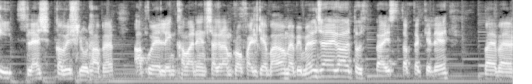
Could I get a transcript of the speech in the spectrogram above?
E slash Kavish Lodha पर आपको ये लिंक हमारे इंस्टाग्राम प्रोफ़ाइल के बायो में भी मिल जाएगा। तो गाइस तब तक के लिए बाय बाय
